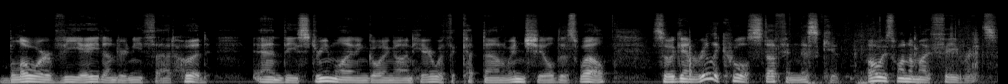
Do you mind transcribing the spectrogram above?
blower V8 underneath that hood and the streamlining going on here with the cut down windshield as well. So again, really cool stuff in this kit. Always one of my favorites.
